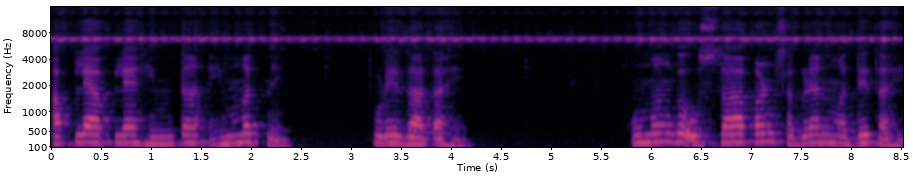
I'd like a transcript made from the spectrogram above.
आपल्या आपल्या हिमत हिंमतने पुढे जात आहे. उमंग उत्साह पण सगळ्यांमध्येच आहे.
